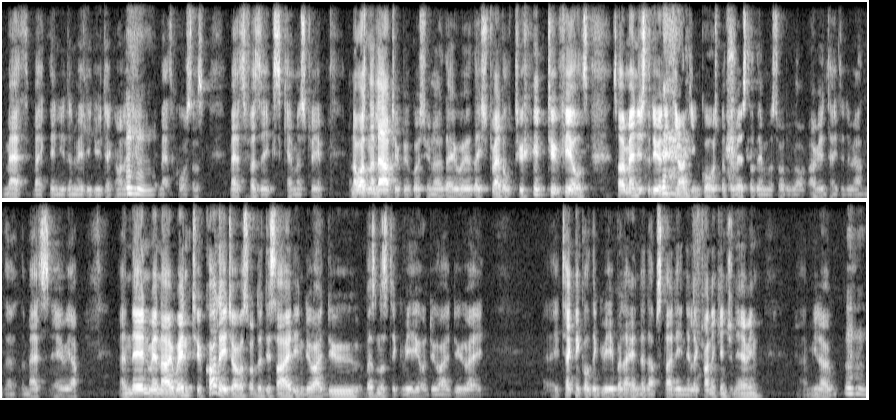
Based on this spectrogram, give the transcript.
math. Back then, you didn't really do technology mm-hmm. math courses, maths, physics, chemistry, and I wasn't allowed to because you know they were they straddled two two fields. So I managed to do an accounting course, but the rest of them were sort of orientated around the the maths area. And then when I went to college, I was sort of deciding: do I do a business degree or do I do a a technical degree, but I ended up studying electronic engineering. Um, you know, mm-hmm.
